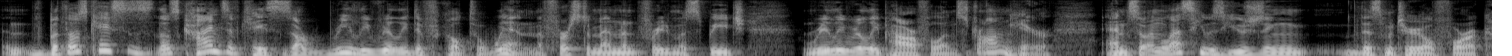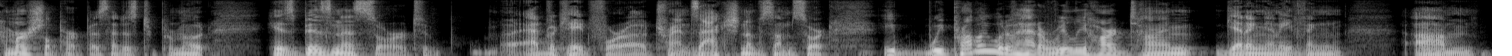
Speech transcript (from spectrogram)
But those cases, those kinds of cases, are really really difficult to win. The First Amendment, freedom of speech really, really powerful and strong here. And so, unless he was using this material for a commercial purpose, that is to promote his business or to advocate for a transaction of some sort, he, we probably would have had a really hard time getting anything um,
